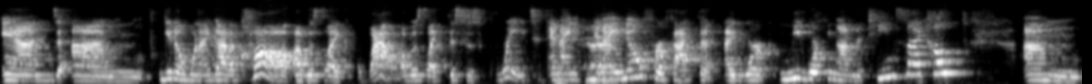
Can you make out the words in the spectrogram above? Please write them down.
And um, you know when i got a call i was like wow i was like this is great. And i and i know for a fact that i work me working on the team side helped. Um,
